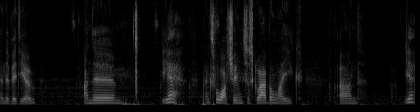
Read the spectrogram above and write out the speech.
in the video. And um, yeah, thanks for watching. Subscribe and like, and yeah.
